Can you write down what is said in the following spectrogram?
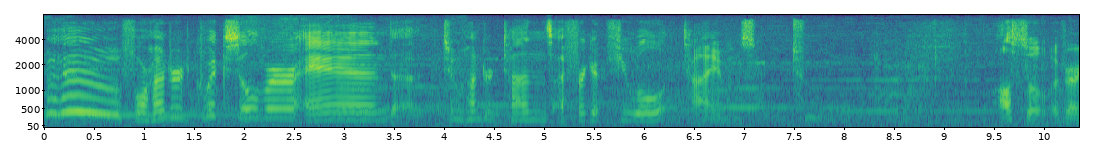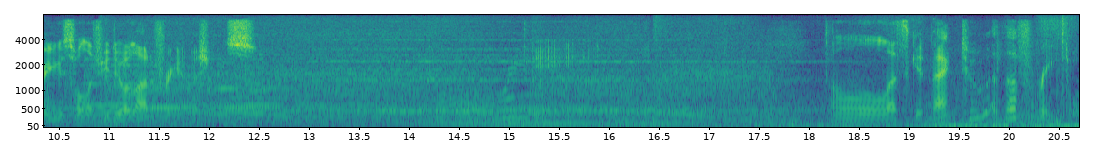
Woohoo! 400 quicksilver and uh, 200 tons of frigate fuel times 2. Also very useful if you do a lot of frigate missions. Let's get back to the freighter.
